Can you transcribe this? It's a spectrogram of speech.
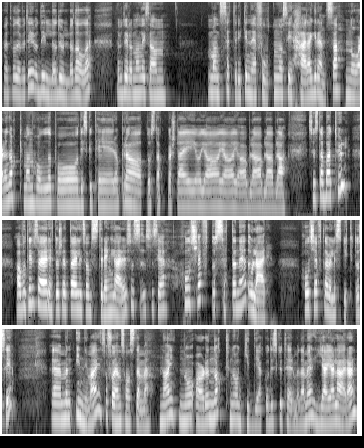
Vet du hva det betyr? Å dille og dulle og dalle. Det betyr at man liksom man setter ikke ned foten og sier 'her er grensa', nå er det nok. Man holder på å diskutere og prate og 'stakkars deg' og 'ja, ja, ja', bla, bla, bla. Syns det er bare tull. Av og til så er jeg rett og slett en litt sånn streng lærer, så, så sier jeg 'hold kjeft og sett deg ned og lær'. Hold kjeft er veldig stygt å si. Eh, men inni meg så får jeg en sånn stemme. Nei, nå er det nok. Nå gidder jeg ikke å diskutere med deg mer. Jeg er læreren.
